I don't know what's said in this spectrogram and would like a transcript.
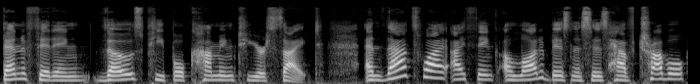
benefiting those people coming to your site. And that's why I think a lot of businesses have trouble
